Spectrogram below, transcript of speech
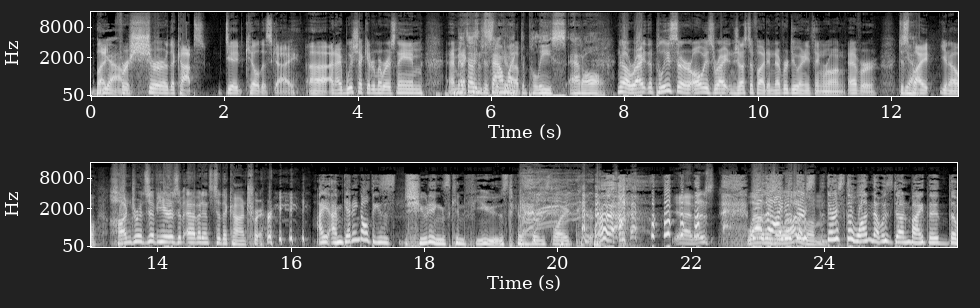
but Yeah. for sure, the cops did kill this guy, uh, and I wish I could remember his name. I mean, I That could doesn't just sound like up. the police at all. No, right? The police are always right and justified and never do anything wrong, ever, despite, you know, hundreds of years of evidence to the contrary. I, I'm getting all these shootings confused because there's like yeah, there's wow, well, no, there's a I know lot there's of them. there's the one that was done by the the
